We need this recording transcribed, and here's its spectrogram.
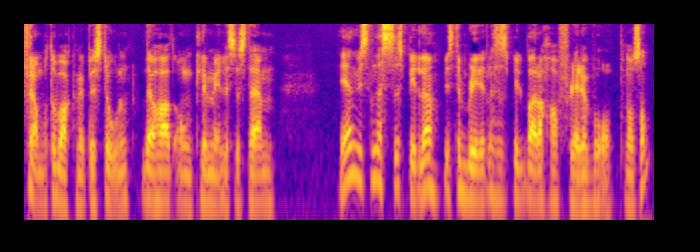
fram og tilbake med pistolen. Det å ha et ordentlig melee-system. Igjen, hvis det neste spillet Hvis det blir et neste spill, bare ha flere våpen og sånn.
